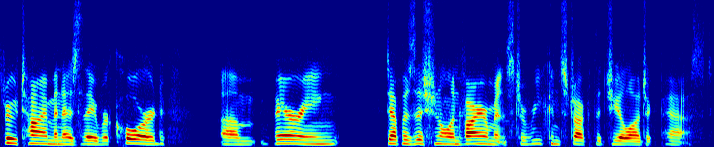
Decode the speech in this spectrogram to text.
through time and as they record um, varying depositional environments to reconstruct the geologic past.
